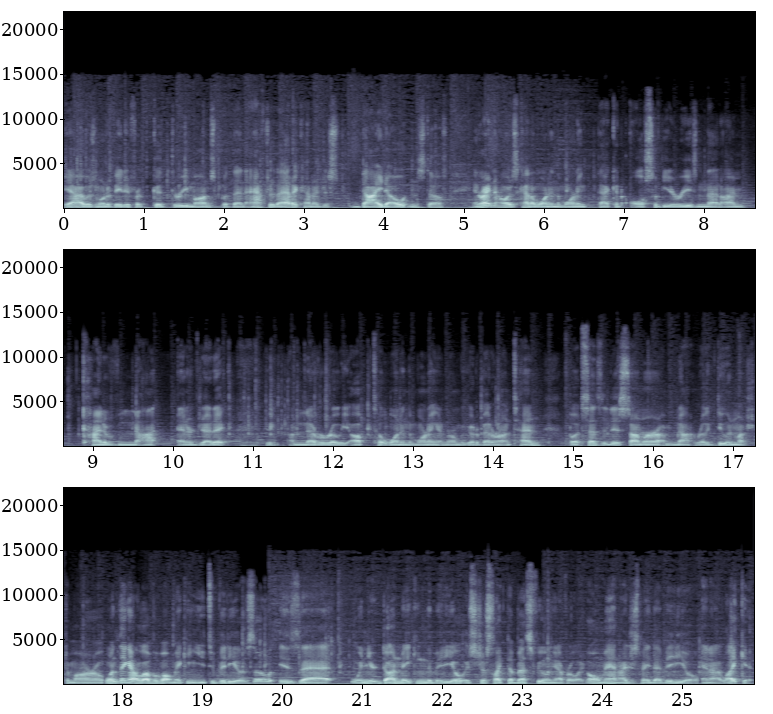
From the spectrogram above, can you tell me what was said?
yeah I was motivated for good three months but then after that I kind of just died out and stuff and right now it's kind of one in the morning that could also be a reason that I'm kind of not energetic I'm never really up till one in the morning I normally go to bed around 10 but since it is summer, I'm not really doing much tomorrow. One thing I love about making YouTube videos though is that when you're done making the video, it's just like the best feeling ever. Like, oh man, I just made that video and I like it.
